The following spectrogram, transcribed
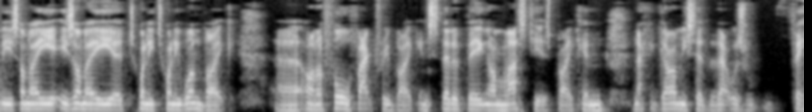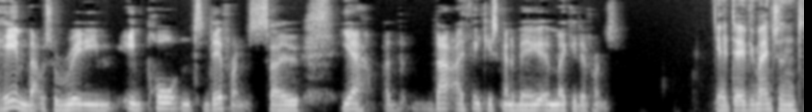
is on a is on a 2021 bike on a full factory bike instead of being on last year's bike. And Nakagami said that that was for him that was a really important difference. So yeah, uh, that I think is going to be make a difference. Yeah, Dave, you mentioned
